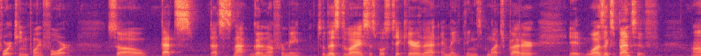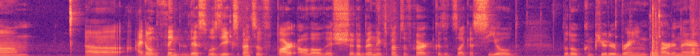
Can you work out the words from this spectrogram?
14.4. So that's that's not good enough for me. So this device is supposed to take care of that and make things much better. It was expensive. Um, uh, I don't think this was the expensive part, although this should have been the expensive part because it's like a sealed little computer brain part in there.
